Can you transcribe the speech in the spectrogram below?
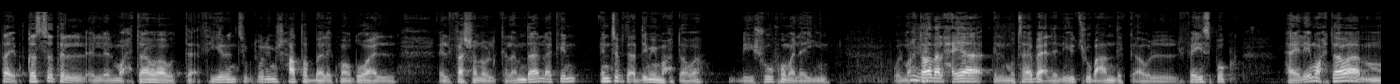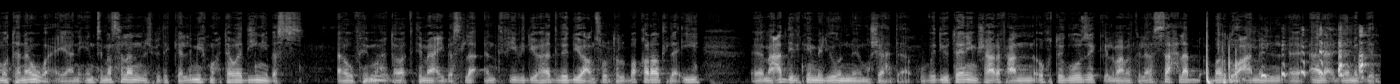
طيب قصة ال- ال- المحتوى والتأثير انت بتقولي مش حاطة في بالك موضوع ال- الفاشن والكلام ده لكن انت بتقدمي محتوى بيشوفه ملايين والمحتوى ده الحقيقة المتابع لليوتيوب عندك أو الفيسبوك هيلاقيه محتوى متنوع. يعني انت مثلا مش بتتكلمي في محتوى ديني بس أو في محتوى اجتماعي بس لا انت في فيديوهات فيديو عن سوره البقرة تلاقيه آه، معدي ال 2 مليون مشاهدة وفيديو تاني مش عارف عن أخت جوزك اللي ما عملتلهاش سحلب برضو عامل آه، قلق جامد جدا.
